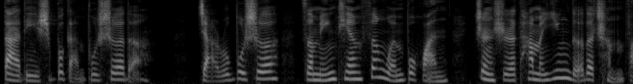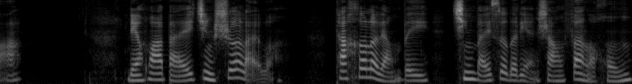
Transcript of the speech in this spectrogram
大抵是不敢不赊的。假如不赊，则明天分文不还，正是他们应得的惩罚。莲花白竟赊来了。他喝了两杯，青白色的脸上泛了红。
